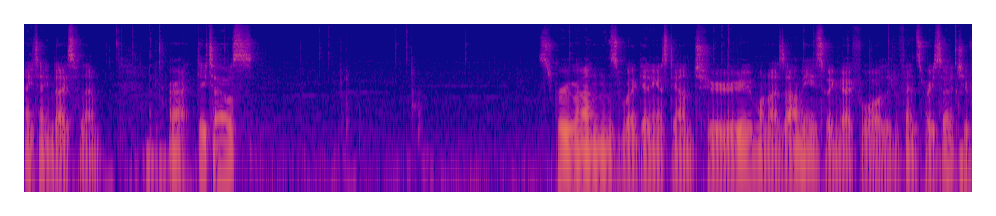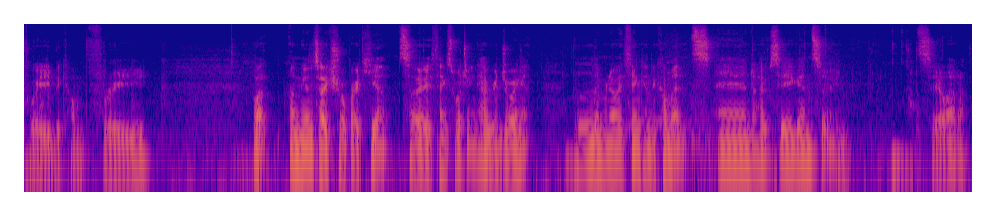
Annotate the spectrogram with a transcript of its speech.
18 days for them. Alright, details. Screw guns we're getting us down to Modernized Army, so we can go for the defense research if we become free. But I'm going to take a short break here, so thanks for watching, hope you're enjoying it. Let me know what you think in the comments, and I hope to see you again soon. See you later.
